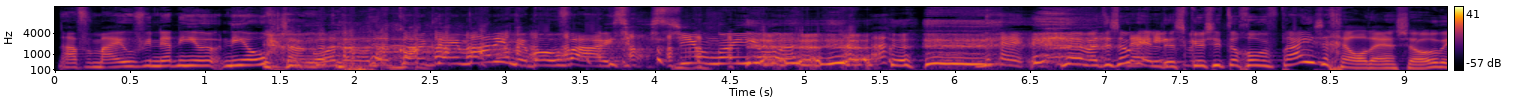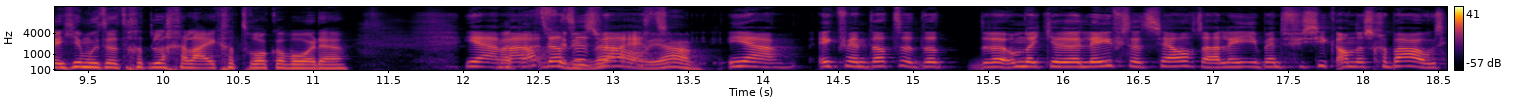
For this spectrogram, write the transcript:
Nou, voor mij hoef je net niet, niet hoog te hangen, hoor. Dan, dan kom ik er helemaal niet meer bovenuit. jongen, jongen. Nee. Nee, maar het is ook Nee, een hele ik- discussie toch over prijzengelden en zo. Weet je, moet het ge- gelijk getrokken worden. Ja, maar, dat, is wel, echt... Ja. Ja, ik vind dat, dat de, omdat je leeft hetzelfde, alleen je bent fysiek anders gebouwd.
